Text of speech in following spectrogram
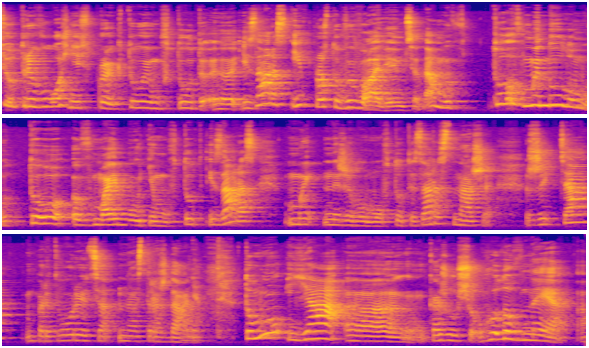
цю тривожність проєктуємо в тут е, і зараз і просто вивалюємося. Да? Ми то в минулому, то в майбутньому, в тут і зараз ми не живемо в тут і зараз. Наше життя перетворюється на страждання. Тому я е, кажу, що головне, е,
